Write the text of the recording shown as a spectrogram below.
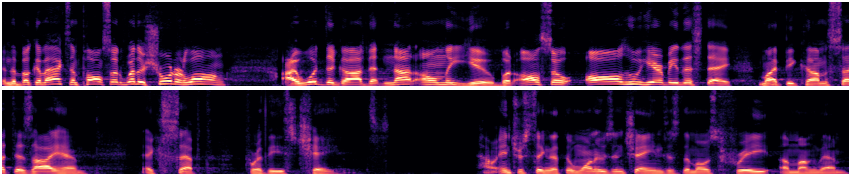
in the book of Acts. And Paul said, Whether short or long, I would to God that not only you, but also all who hear me this day might become such as I am, except for these chains. How interesting that the one who's in chains is the most free among them,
